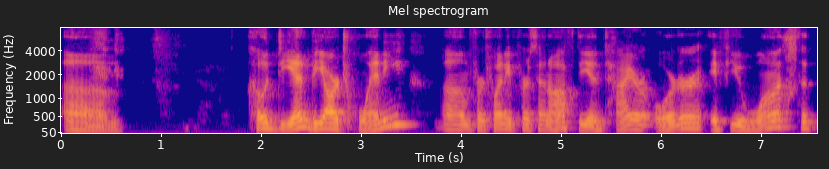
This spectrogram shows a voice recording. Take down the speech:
Um, code DNVR20 um, for 20% off the entire order. If you want to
